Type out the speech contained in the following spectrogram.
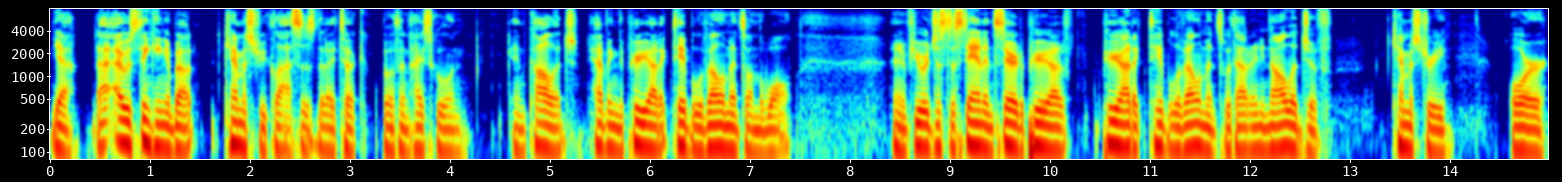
Yeah, I was thinking about chemistry classes that I took both in high school and in college, having the periodic table of elements on the wall. And if you were just to stand and stare at a periodic periodic table of elements without any knowledge of chemistry or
